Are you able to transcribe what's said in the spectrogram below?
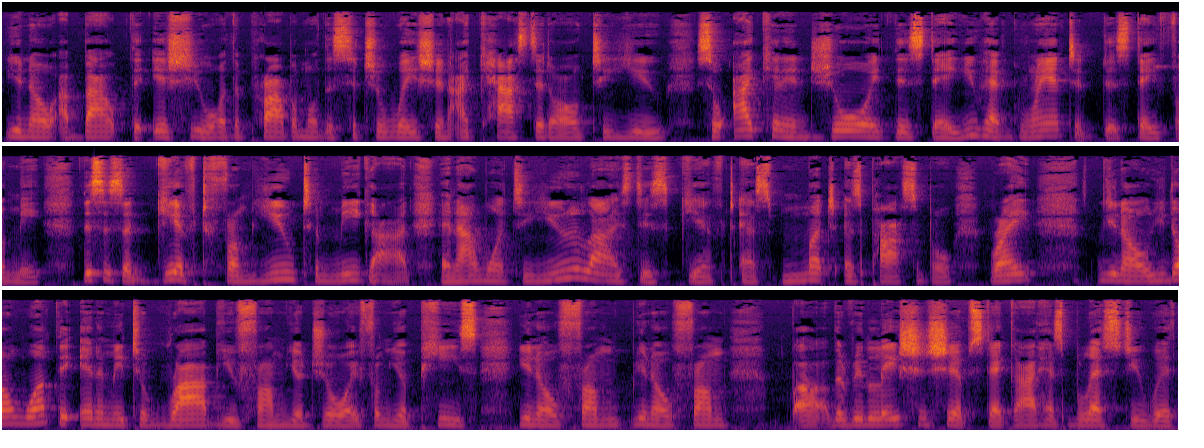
you know, about the issue or the problem or the situation. I cast it all to you so I can enjoy this day. You have granted this day for me. This is a gift from you to me, God, and I want to utilize this gift as much as possible, right? You know, you don't want the enemy to rob you from your joy, from your peace you know, from, you know, from uh, the relationships that God has blessed you with.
